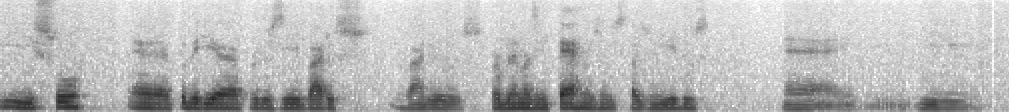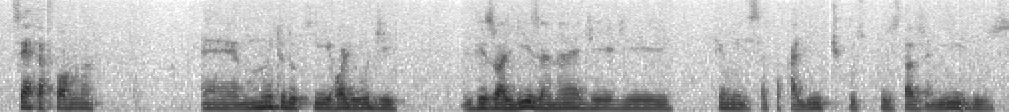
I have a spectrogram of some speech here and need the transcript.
e isso é, poderia produzir vários, vários problemas internos nos Estados Unidos é, e, de certa forma, é, muito do que Hollywood visualiza né, de, de filmes apocalípticos para os Estados Unidos,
